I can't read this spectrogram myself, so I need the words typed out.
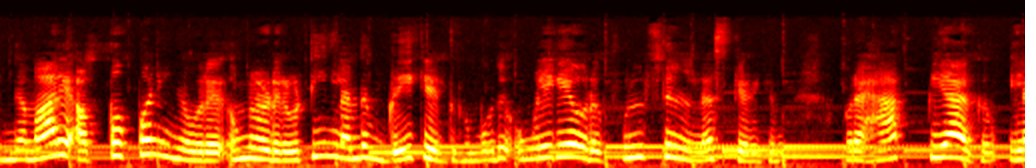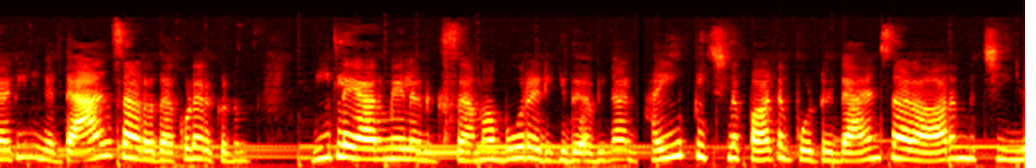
இந்த மாதிரி அப்பப்போ நீங்கள் ஒரு உங்களோட ரொட்டீன்லேருந்து பிரேக் எடுத்துக்கும் போது உங்களுக்கே ஒரு ஃபுல்ஃபில்னஸ் கிடைக்கும். ஒரு ஹாப்பியாக இருக்கும். இல்லாட்டி நீங்கள் டான்ஸ் ஆடுறதா கூட இருக்கட்டும். வீட்டில் யாருமே இல்லை. எனக்கு செம போர் அடிக்குது அப்படின்னா ஹை பிச்சில் பாட்டை போட்டு டான்ஸ் ஆட ஆரம்பிச்சிங்க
